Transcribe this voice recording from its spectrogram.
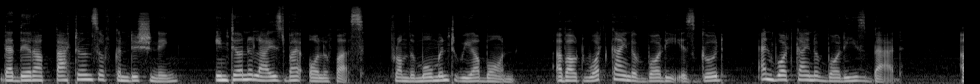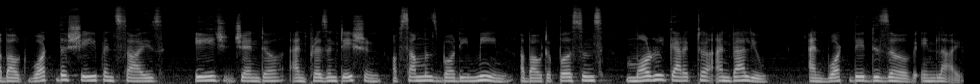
that there are patterns of conditioning internalized by all of us from the moment we are born about what kind of body is good and what kind of body is bad, about what the shape and size, age, gender, and presentation of someone's body mean about a person's moral character and value, and what they deserve in life.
